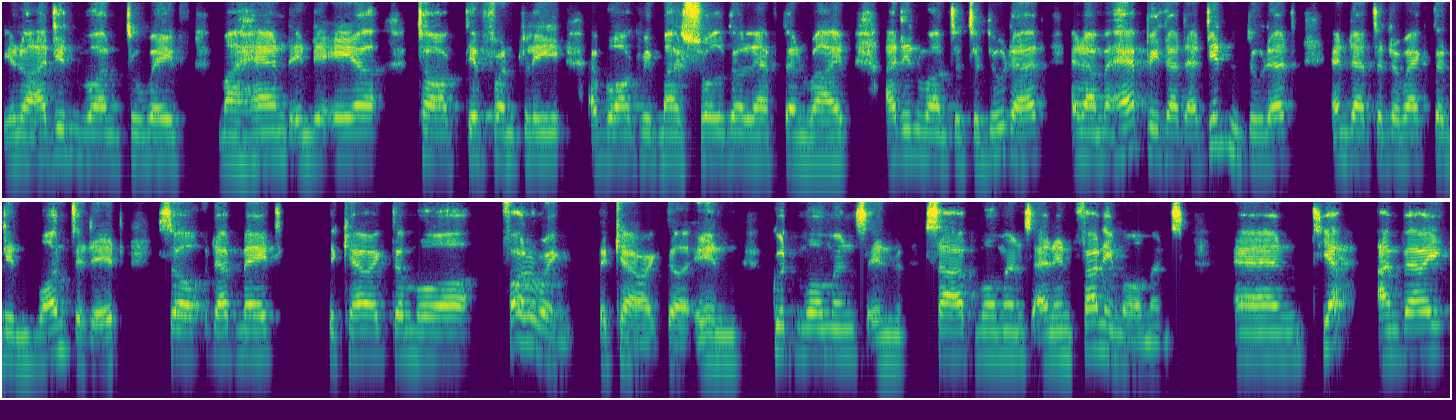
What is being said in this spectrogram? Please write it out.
You know, I didn't want to wave my hand in the air, talk differently, and walk with my shoulder left and right. I didn't want to, to do that. And I'm happy that I didn't do that and that the director didn't wanted it. So that made the character more following the character in good moments, in sad moments, and in funny moments. And yeah, I'm very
